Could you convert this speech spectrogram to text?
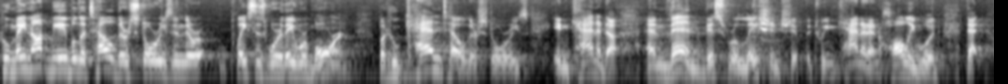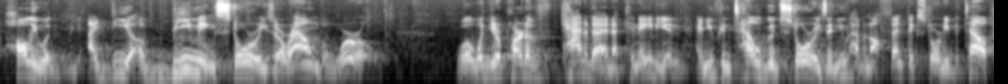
who may not be able to tell their stories in their places where they were born, but who can tell their stories in Canada. And then this relationship between Canada and Hollywood, that Hollywood, the idea of beaming stories around the world, well, when you're part of Canada and a Canadian and you can tell good stories and you have an authentic story to tell,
